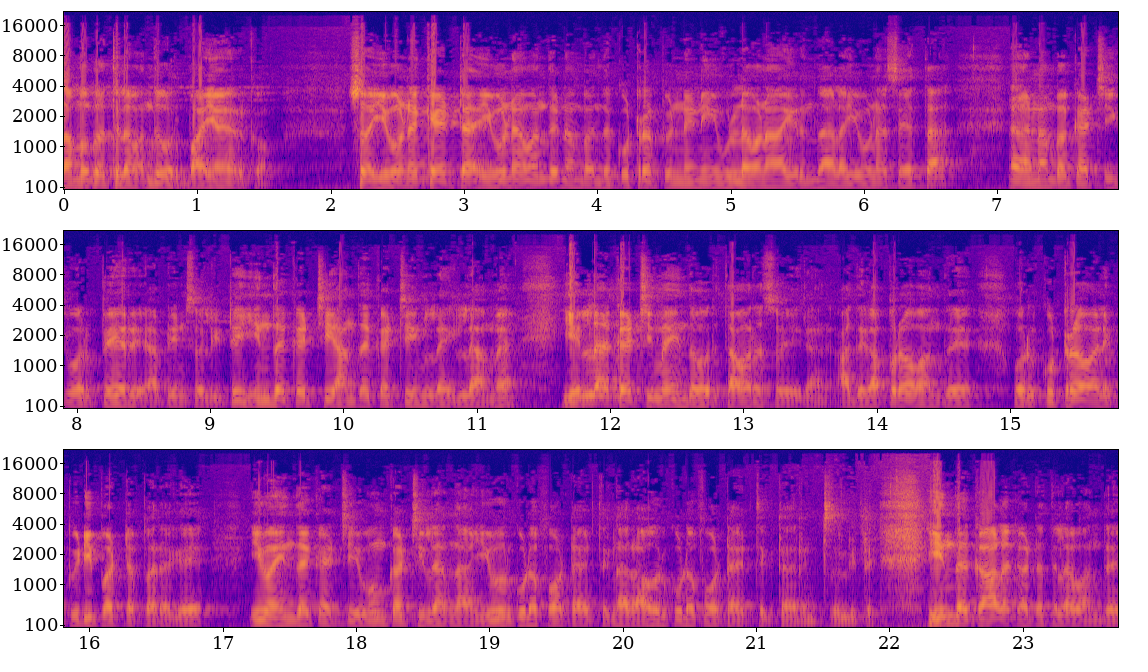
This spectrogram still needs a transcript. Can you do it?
சமூகத்தில் வந்து ஒரு பயம் இருக்கும். ஸோ இவனை கேட்டால் இவனை வந்து நம்ம இந்த குற்ற பின்னணி உள்ளவனாக இருந்தாலும் இவனை சேர்த்தா நம்ம கட்சிக்கு ஒரு பேர் அப்படின்னு சொல்லிட்டு இந்த கட்சி அந்த கட்சிங்கள இல்லாமல் எல்லா கட்சியுமே இந்த ஒரு தவறை செய்கிறாங்க அதுக்கப்புறம் வந்து ஒரு குற்றவாளி பிடிபட்ட பிறகு இவன் இந்த கட்சி உன் கட்சியில் இருந்தான் இவர் கூட ஃபோட்டோ எடுத்துக்கினார் அவர் கூட ஃபோட்டோ எடுத்துக்கிட்டாருன்னு சொல்லிட்டு இந்த காலகட்டத்தில் வந்து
